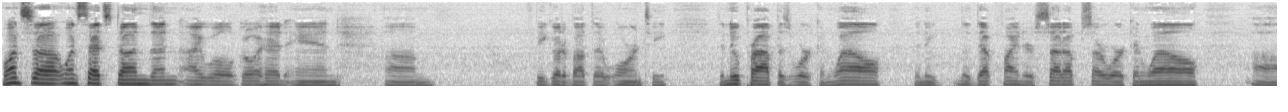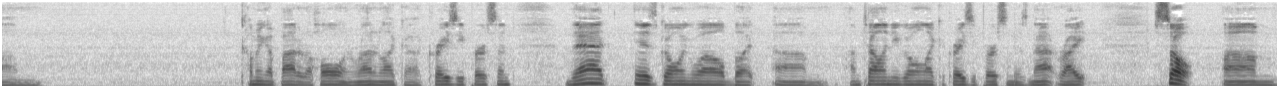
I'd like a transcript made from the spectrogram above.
once uh, once that's done, then I will go ahead and um, be good about the warranty. The new prop is working well. The new the depth finder setups are working well. Um, coming up out of the hole and running like a crazy person, that is going well. But um, I'm telling you, going like a crazy person is not right. So, um,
